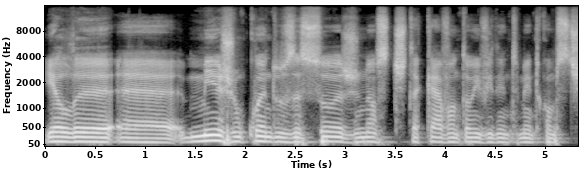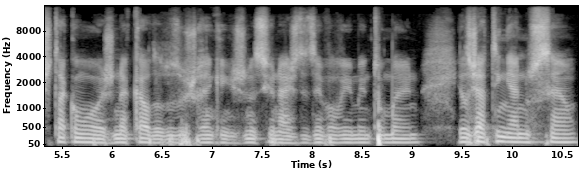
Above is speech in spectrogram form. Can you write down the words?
ele, uh, mesmo quando os Açores não se destacavam tão evidentemente como se destacam hoje na cauda dos rankings nacionais de desenvolvimento humano, ele já tinha a noção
